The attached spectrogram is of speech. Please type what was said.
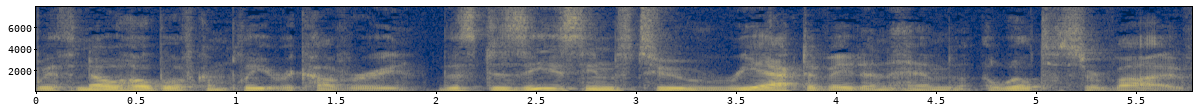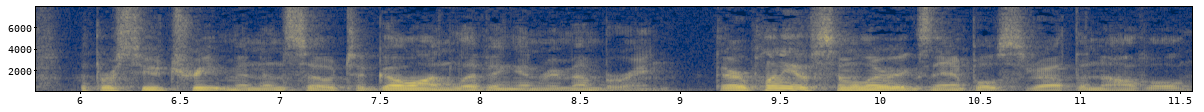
with no hope of complete recovery, this disease seems to reactivate in him a will to survive, to pursue treatment, and so to go on living and remembering. There are plenty of similar examples throughout the novel,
